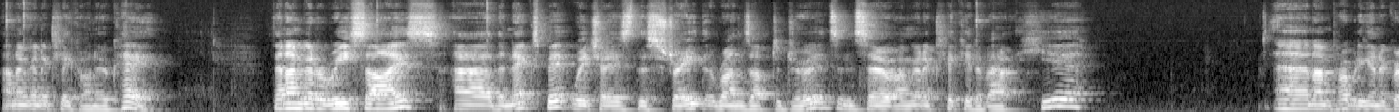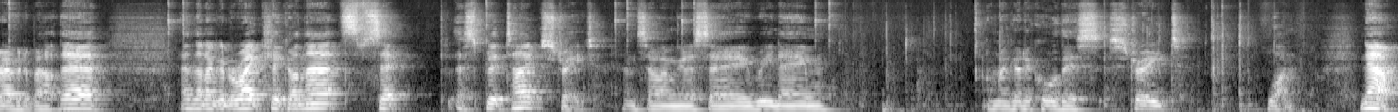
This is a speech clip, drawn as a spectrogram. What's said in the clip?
and I'm going to click on OK. Then I'm going to resize uh, the next bit, which is the straight that runs up to Druids. And so I'm going to click it about here. And I'm probably going to grab it about there. And then I'm going to right click on that, set a split type straight. And so I'm going to say rename, and I'm going to call this straight one. Now,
